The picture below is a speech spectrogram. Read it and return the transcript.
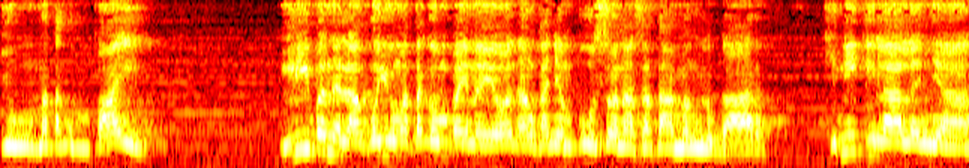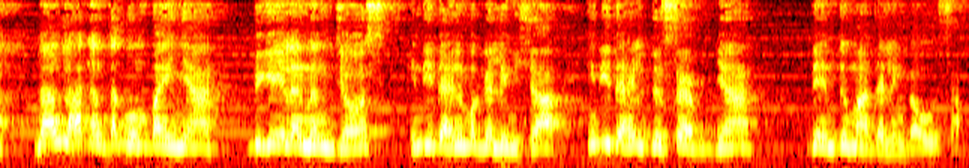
yung matagumpay. Liban na lang kung yung matagumpay na yon, ang kanyang puso nasa tamang lugar, Kinikilala niya na ang lahat ng tagumpay niya, bigay lang ng Diyos, hindi dahil magaling siya, hindi dahil deserve niya, then dumadaling kausap.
